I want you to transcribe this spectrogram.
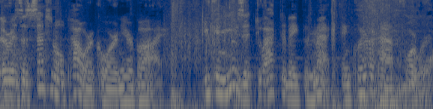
There is a Sentinel power core nearby. You can use it to activate the mech and clear a path forward.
